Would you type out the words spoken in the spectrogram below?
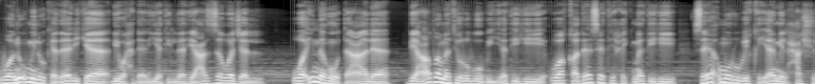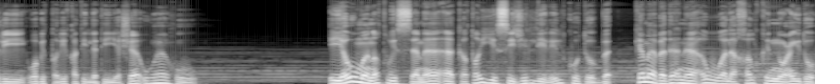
ونؤمن كذلك بوحدانية الله عز وجل وإنه تعالى بعظمة ربوبيته وقداسة حكمته سيأمر بقيام الحشر وبالطريقة التي يشاؤها هو. يوم نطوي السماء كطي السجل للكتب كما بدأنا أول خلق نعيده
